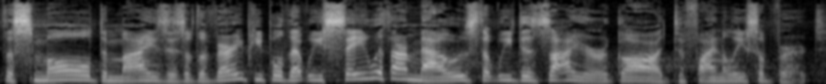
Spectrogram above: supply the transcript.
the small demises of the very people that we say with our mouths that we desire God to finally subvert.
